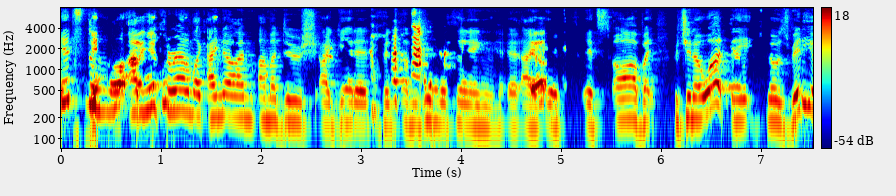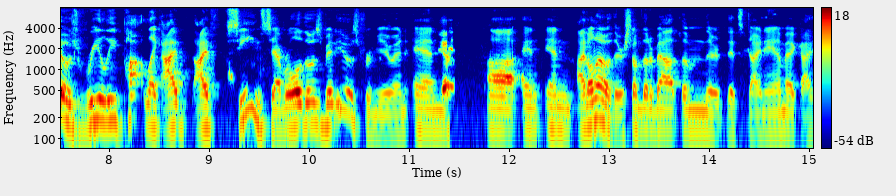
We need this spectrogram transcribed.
It's the yeah, I'm looking around. I'm like, I know I'm I'm a douche. I get it, but I'm doing a thing. I, yep. it's, it's oh, but but you know what? They those videos really pop. Like I've I've seen several of those videos from you, and and yep. uh, and and I don't know. There's something about them that's dynamic. I,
